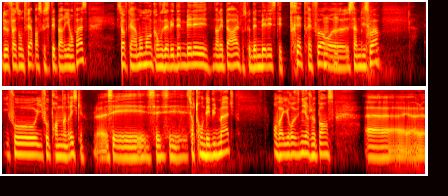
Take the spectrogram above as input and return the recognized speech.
de façon de faire parce que c'était Paris en face. Sauf qu'à un moment, quand vous avez Dembélé dans les parages, parce que Dembélé c'était très très fort euh, samedi soir, il faut, il faut prendre moins de risques. Le- C'est, c'est, c'est surtout en début de match. On va y revenir, je pense. Euh,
